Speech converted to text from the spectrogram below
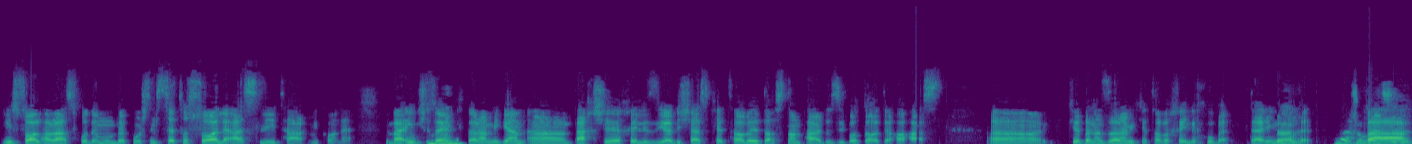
این سوالها رو از خودمون بپرسیم. سه تا سوال اصلی طرح می‌کنه. و این چیزایی که دارم میگم بخش خیلی زیادیش از کتاب داستان پردازی با داده ها هست که به نظرم این کتاب خیلی خوبه در این بله. مورد. و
